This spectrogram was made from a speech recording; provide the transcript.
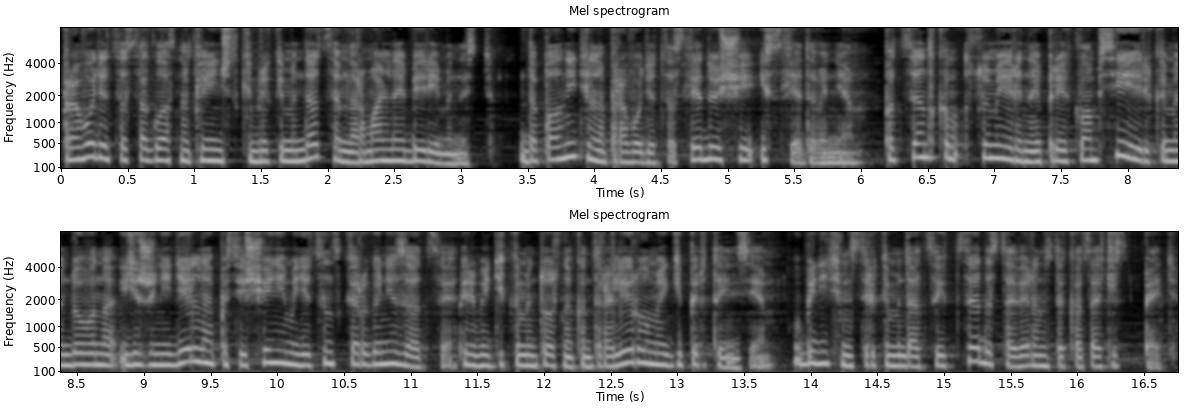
Проводится согласно клиническим рекомендациям нормальная беременность. Дополнительно проводятся следующие исследования. Пациенткам с умеренной преэклампсией рекомендовано еженедельное посещение медицинской организации при медикаментозно контролируемой гипертензии. Убедительность рекомендаций С, достоверность доказательств 5.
